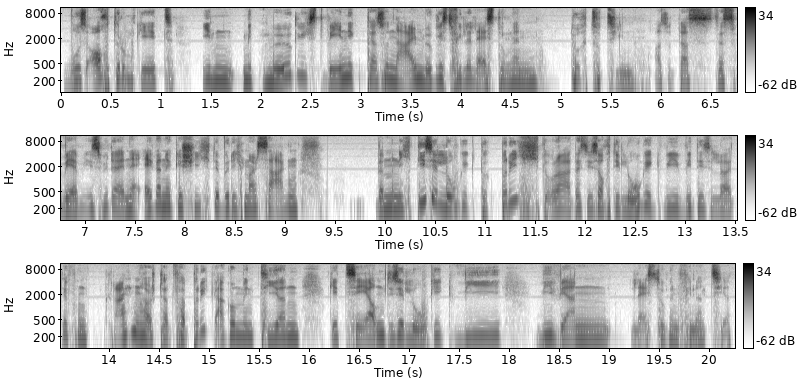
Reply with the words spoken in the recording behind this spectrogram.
wo es auch darum geht, in, mit möglichst wenig Personal möglichst viele Leistungen durchzuziehen. Also das, das wär, ist wieder eine eigene Geschichte, würde ich mal sagen wenn man nicht diese Logik durchbricht, oder das ist auch die Logik, wie, wie diese Leute von Krankenhaus statt Fabrik argumentieren, geht es sehr um diese Logik, wie, wie werden Leistungen finanziert.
